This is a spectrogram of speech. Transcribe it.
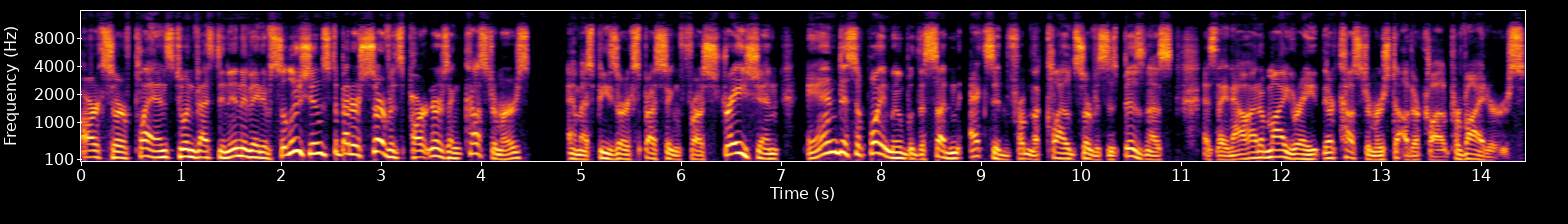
ArcServe plans to invest in innovative solutions to better serve its partners and customers. MSPs are expressing frustration and disappointment with the sudden exit from the cloud services business as they now have to migrate their customers to other cloud providers.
